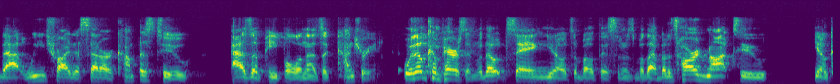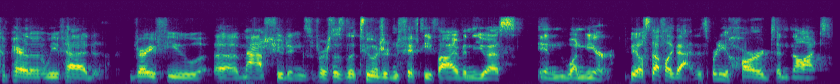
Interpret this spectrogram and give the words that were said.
that we try to set our compass to as a people and as a country without comparison without saying you know it's about this and it's about that but it's hard not to you know, compare that we've had very few uh, mass shootings versus the 255 in the U.S. in one year. You know, stuff like that. It's pretty hard to not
